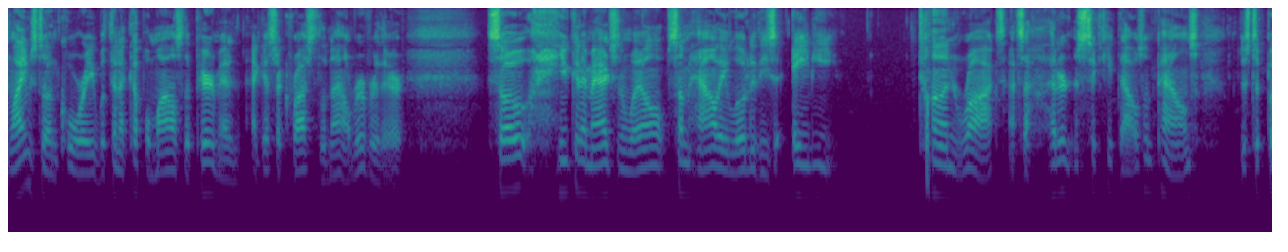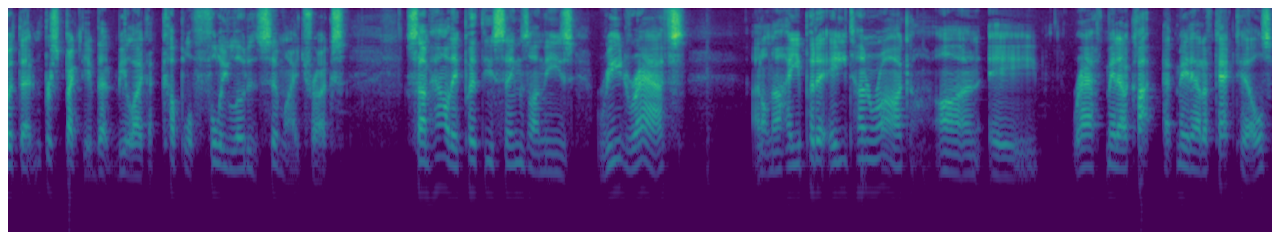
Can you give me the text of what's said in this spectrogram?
limestone quarry within a couple miles of the pyramid, I guess across the Nile River there. So you can imagine, well, somehow they loaded these 80 ton rocks. That's 160,000 pounds. Just to put that in perspective, that'd be like a couple of fully loaded semi trucks. Somehow they put these things on these reed rafts. I don't know how you put an 80 ton rock on a raft made out of, made out of cattails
